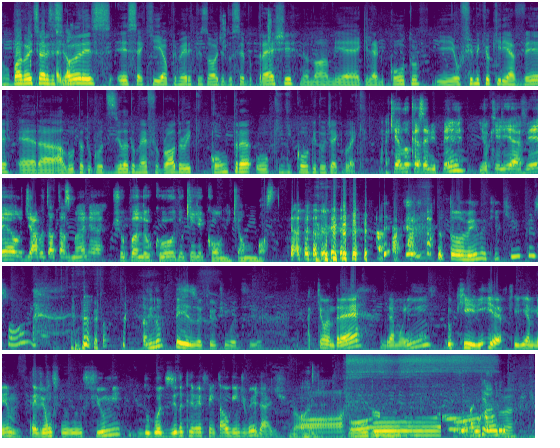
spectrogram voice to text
Então, boa noite, senhoras e é senhores. Esse aqui é o primeiro episódio do Sebo Trash. Meu nome é Guilherme Couto. E o filme que eu queria ver era a luta do Godzilla do Matthew Broderick contra o King Kong do Jack Black. Aqui é Lucas MP e eu queria ver o Diabo da Tasmânia chupando o cu do King Kong, que é um bosta. eu tô vendo aqui que o pessoal. tá vindo peso aqui o Team Godzilla. Aqui é o André, André Amorim. Eu queria, queria mesmo, é ver um, um filme do Godzilla que ele vai enfrentar alguém de verdade. Nossa! Oh, oh,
